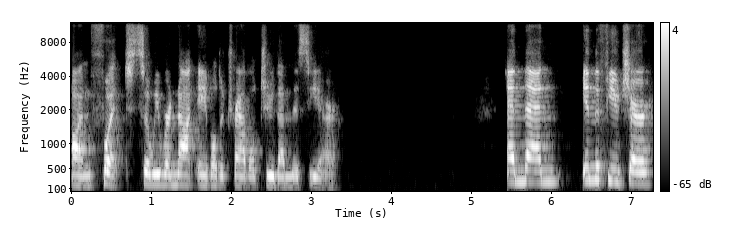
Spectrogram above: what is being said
on foot. So we were not able to travel to them this year. And then in the future,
